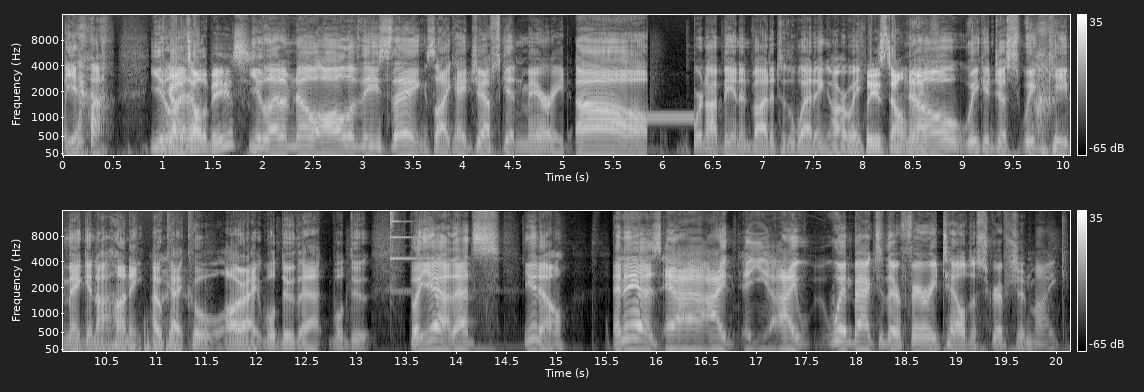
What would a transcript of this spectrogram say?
yeah. You let got to tell them- the bees. you let them know all of these things, like, hey, Jeff's getting married. Oh, we're not being invited to the wedding, are we? Please don't No, we can just we can keep making uh, honey. Okay, cool. All right, we'll do that. We'll do. But yeah, that's you know, and it is. I I, I went back to their fairy tale description, Mike,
